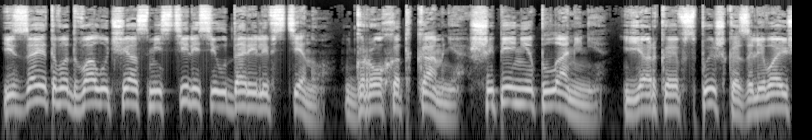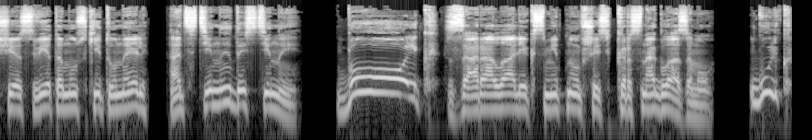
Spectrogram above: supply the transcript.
Из-за этого два луча сместились и ударили в стену. Грохот камня, шипение пламени, яркая вспышка, заливающая светом узкий туннель от стены до стены. «Бульк!» – заорал Алекс, метнувшись к красноглазому. Гульк,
